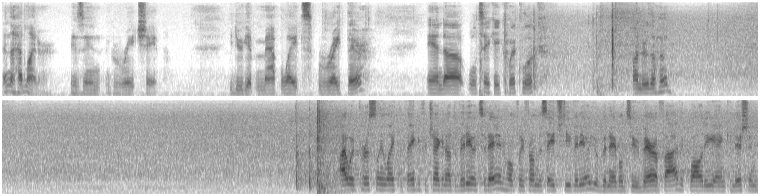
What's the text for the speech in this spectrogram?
And the headliner is in great shape. You do get map lights right there. And uh, we'll take a quick look under the hood. I would personally like to thank you for checking out the video today and hopefully from this HD video you've been able to verify the quality and condition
